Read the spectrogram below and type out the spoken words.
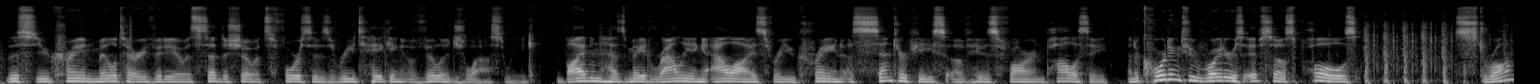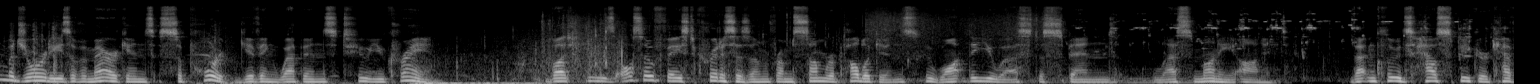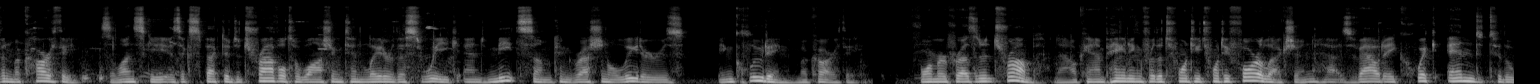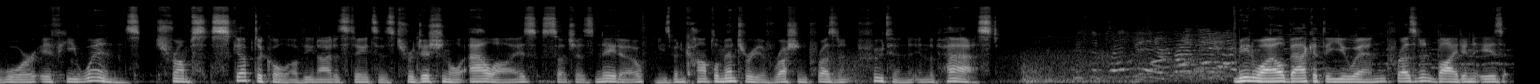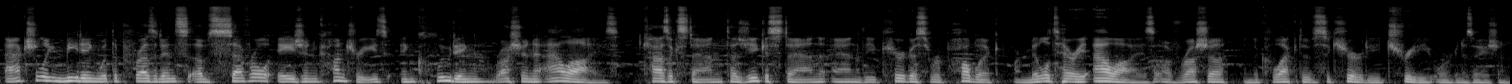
This Ukraine military video is said to show its forces retaking a village last week. Biden has made rallying allies for Ukraine a centerpiece of his foreign policy, and according to Reuters Ipsos polls, strong majorities of Americans support giving weapons to Ukraine. But he's also faced criticism from some Republicans who want the U.S. to spend less money on it. That includes House Speaker Kevin McCarthy. Zelensky is expected to travel to Washington later this week and meet some congressional leaders, including McCarthy. Former President Trump, now campaigning for the 2024 election, has vowed a quick end to the war if he wins. Trump's skeptical of the United States' traditional allies, such as NATO, and he's been complimentary of Russian President Putin in the past. Meanwhile, back at the UN, President Biden is actually meeting with the presidents of several Asian countries, including Russian allies. Kazakhstan, Tajikistan, and the Kyrgyz Republic are military allies of Russia in the Collective Security Treaty Organization.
